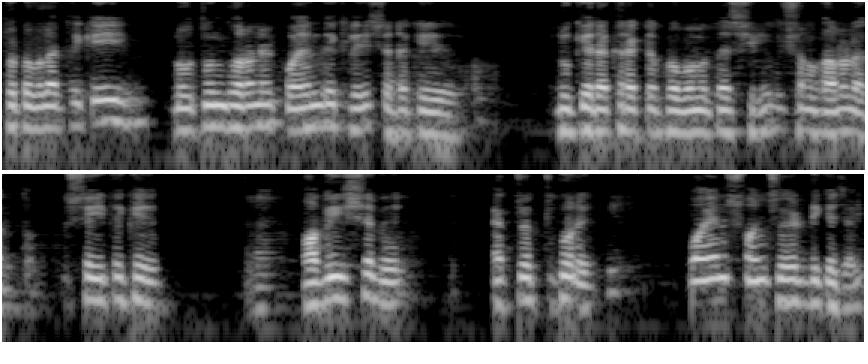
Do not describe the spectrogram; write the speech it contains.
ছোটবেলা থেকেই নতুন ধরনের কয়েন দেখলে সেটাকে লুকিয়ে রাখার একটা প্রবণতা ছিল ভীষণ ভালো লাগতো। সেই থেকে হবি হিসেবে একটু একটু করে কয়েন সঞ্চয়ের দিকে যাই।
